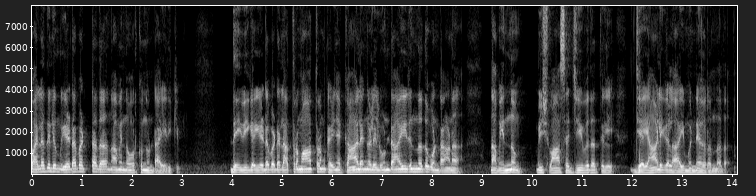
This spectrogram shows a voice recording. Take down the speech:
പലതിലും ഇടപെട്ടത് നാം ഇന്ന് ഓർക്കുന്നുണ്ടായിരിക്കും. ദൈവിക ഇടപെടൽ അത്രമാത്രം കഴിഞ്ഞ കാലങ്ങളിൽ ഉണ്ടായിരുന്നത് കൊണ്ടാണ് നാം ഇന്നും വിശ്വാസ ജീവിതത്തിൽ ജയാളികളായി മുന്നേറുന്നത്.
